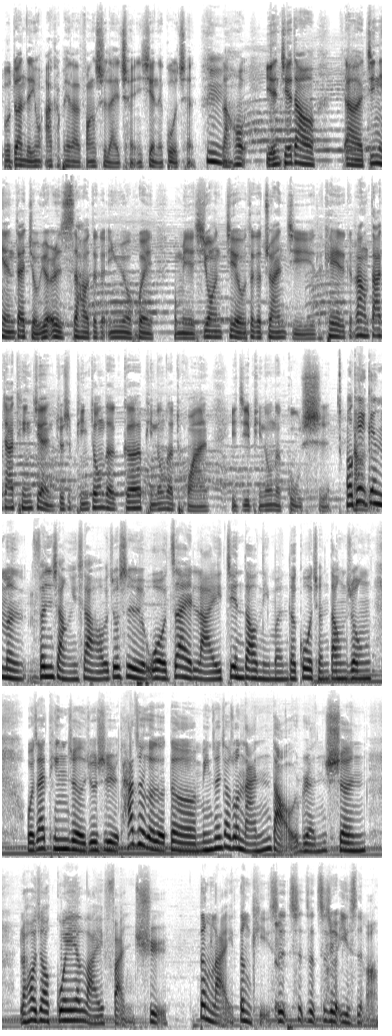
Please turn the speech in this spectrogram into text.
不断的用阿卡贝拉的方式来呈现的过程。嗯，然后连接到呃，今年在九月二十四号这个音乐会，我们也希望借由这个专辑，可以让大家听见，就是屏东的歌、屏东的团以及屏东的故事。我可以跟你们分享一下哈，就是我在来见到你们的过程当中，我在听着，就是它这个的名称叫做南岛人生。然后叫归来返去，邓来邓去是是这是这个意思吗？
